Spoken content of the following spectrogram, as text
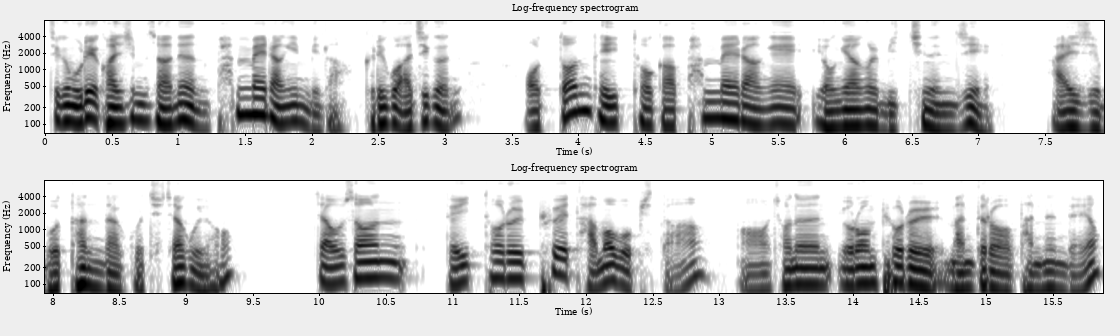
지금 우리의 관심사는 판매량입니다. 그리고 아직은 어떤 데이터가 판매량에 영향을 미치는지 알지 못한다고 치자고요. 자, 우선 데이터를 표에 담아 봅시다 어, 저는 이런 표를 만들어 봤는데요.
